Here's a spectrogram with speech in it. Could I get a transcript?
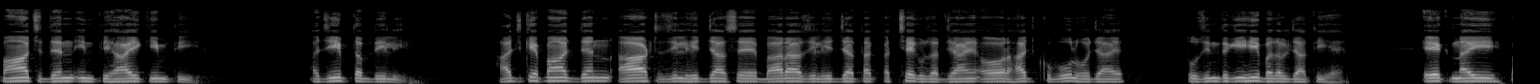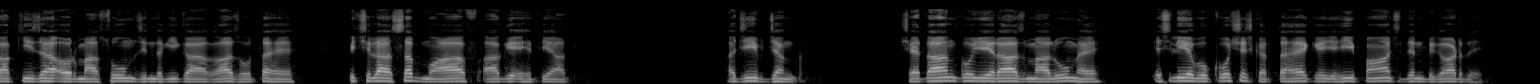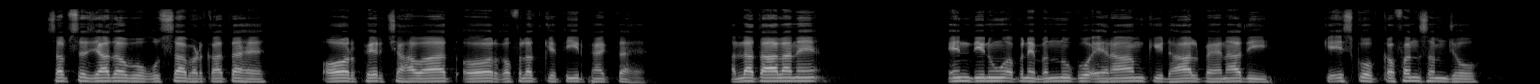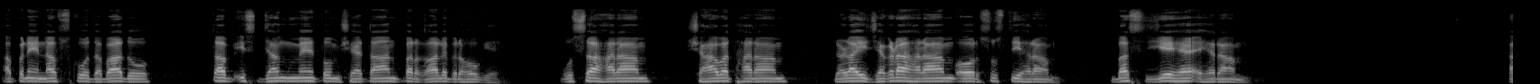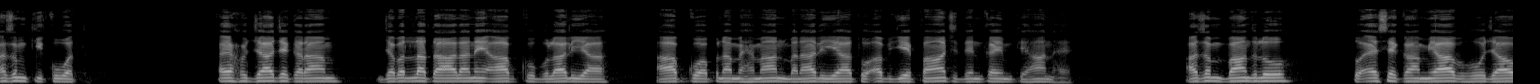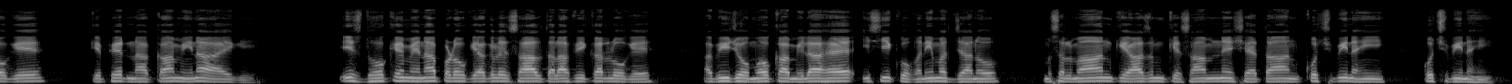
پانچ دن انتہائی قیمتی، عجیب تبدیلی۔ حج کے پانچ دن آٹھ ذی الحجہ سے بارہ ذی الحجہ تک اچھے گزر جائیں اور حج قبول ہو جائے تو زندگی ہی بدل جاتی ہے۔ ایک نئی پاکیزہ اور معصوم زندگی کا آغاز ہوتا ہے۔ پچھلا سب معاف، آگے احتیاط۔ عجیب جنگ۔ شیطان کو یہ راز معلوم ہے اس لیے وہ کوشش کرتا ہے کہ یہی پانچ دن بگاڑ دے۔ سب سے زیادہ وہ غصہ بھڑکاتا ہے اور پھر چھہوات اور غفلت کے تیر پھینکتا ہے۔ اللہ تعالیٰ نے ان دنوں اپنے بندوں کو احرام کی ڈھال پہنا دی کہ اس کو کفن سمجھو، اپنے نفس کو دبا دو، تب اس جنگ میں تم شیطان پر غالب رہو گے۔ غصہ حرام شہاوت حرام، لڑائی جھگڑا حرام اور سستی حرام۔ بس یہ ہے احرام۔ عزم کی قوت۔ اے حجاج کرام، جب اللہ تعالیٰ نے آپ کو بلا لیا، آپ کو اپنا مہمان بنا لیا، تو اب یہ پانچ دن کا امتحان ہے۔ عزم باندھ لو، تو ایسے کامیاب ہو جاؤ گے کہ پھر ناکامی نہ آئے گی۔ اس دھوکے میں نہ پڑو کہ اگلے سال تلافی کر لو گے۔ ابھی جو موقع ملا ہے، اسی کو غنیمت جانو۔ مسلمان کے اعظم کے سامنے شیطان کچھ بھی نہیں کچھ بھی نہیں۔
